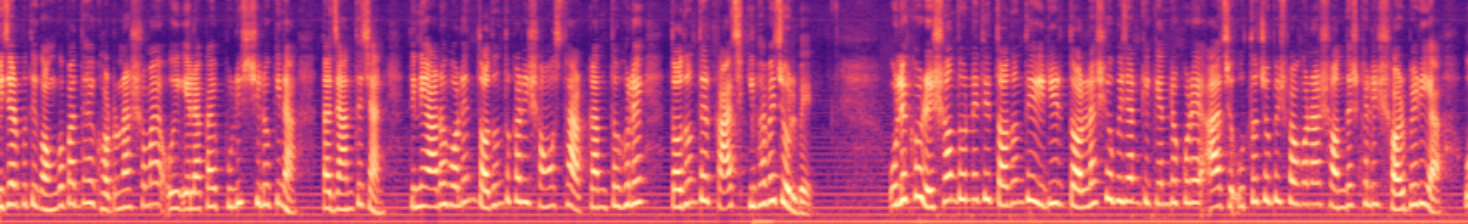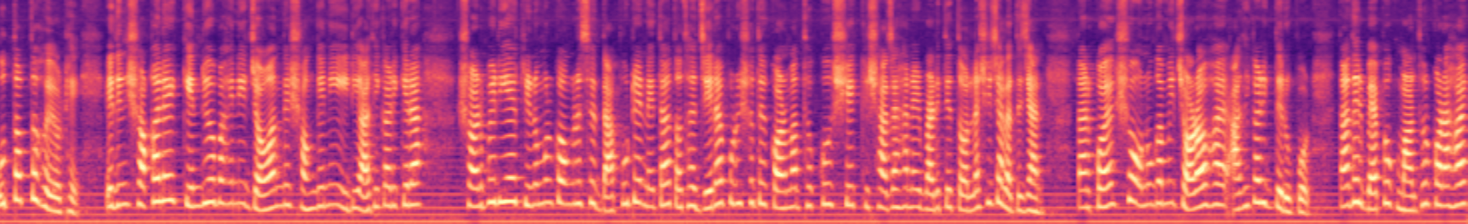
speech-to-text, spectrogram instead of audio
বিচারপতি গঙ্গোপাধ্যায় ঘটনার সময় ওই এলাকায় পুলিশ ছিল কিনা তা জানতে চান। তিনি আরও বলেন, তদন্তকারী সংস্থা আক্রান্ত হলে তদন্তের কাজ কীভাবে চলবে? উল্লেখ্য, রেশন দুর্নীতির তদন্তে ইডির তল্লাশি অভিযানকে কেন্দ্র করে আজ উত্তর চব্বিশ পরগনার সন্দেশখালীর সরবেরিয়া উত্তপ্ত হয়ে ওঠে। এদিন সকালে কেন্দ্রীয় বাহিনীর জওয়ানদের সঙ্গে নিয়ে ইডি আধিকারিকেরা সরবেরিয়ায় তৃণমূল কংগ্রেসের দাপুটে নেতা তথা জেলা পরিষদের কর্মাধ্যক্ষ শেখ শাহজাহানের বাড়িতে তল্লাশি চালাতে যান। তার কয়েকশো অনুগামী চড়াও হয় আধিকারিকদের উপর। তাদের ব্যাপক মারধর করা হয়।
